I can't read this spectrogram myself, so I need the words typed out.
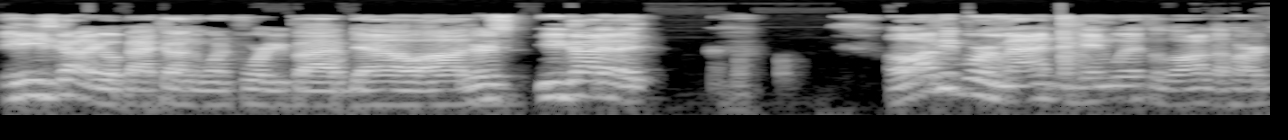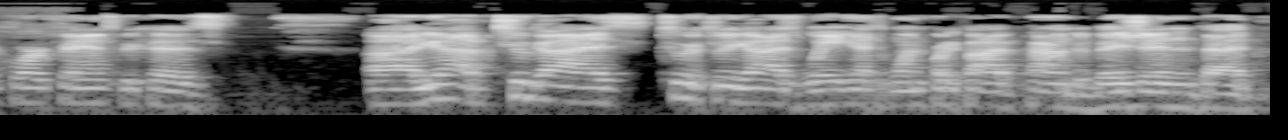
He's got to go back down to 145 now. Uh, there's you got to. A lot of people were mad to begin with. A lot of the hardcore fans because uh, you have two guys, two or three guys waiting at the 145 pound division that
